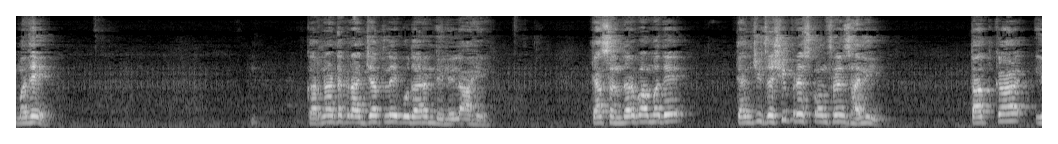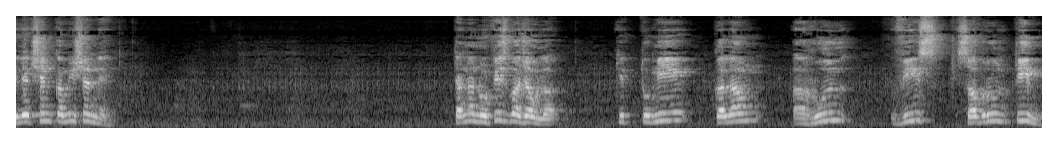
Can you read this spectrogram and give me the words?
मध्ये कर्नाटक राज्यातलं एक उदाहरण दिलेलं आहे. त्या संदर्भामध्ये त्यांची जशी प्रेस कॉन्फरन्स झाली तात्काळ इलेक्शन कमिशनने त्यांना नोटीस बजावलं की तुम्ही कलम रूल वीस सब रूल तीन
